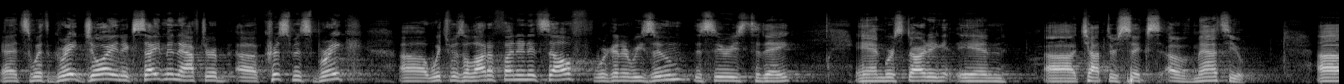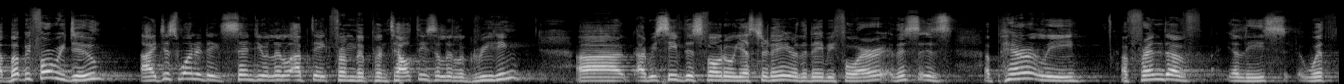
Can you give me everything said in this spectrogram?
it's with great joy and excitement after a Christmas break, uh, which was a lot of fun in itself. We're going to resume the series today, and we're starting in uh, chapter 6 of Matthew. Uh, but before we do, I just wanted to send you a little update from the Ponteltis, a little greeting. Uh, I received this photo yesterday or the day before. This is apparently a friend of Elise with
